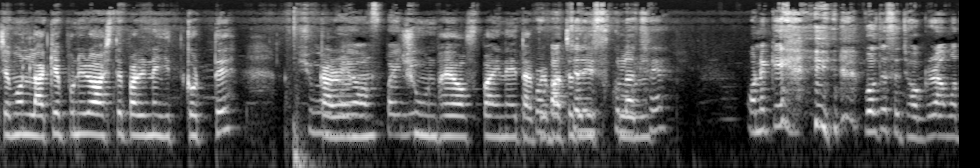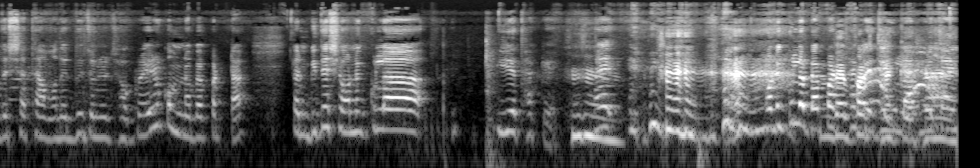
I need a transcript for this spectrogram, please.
যেমন লাকে পনিরও আসতে পারি না ঈদ করতে কারণ। সুমন ভাই অফ পাই নাই তারপর বাচ্চাদের স্কুল আছে। অনেকেই বলতেছে ঝগড়া আমাদের সাথে আমাদের দুজনের ঝগড়া এরকম না ব্যাপারটা। কারণ বিদেশে অনেকগুলা ইয়ে থাকে। অনেকগুলো ব্যাপার থাকে আমরা হ্যাঁ।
